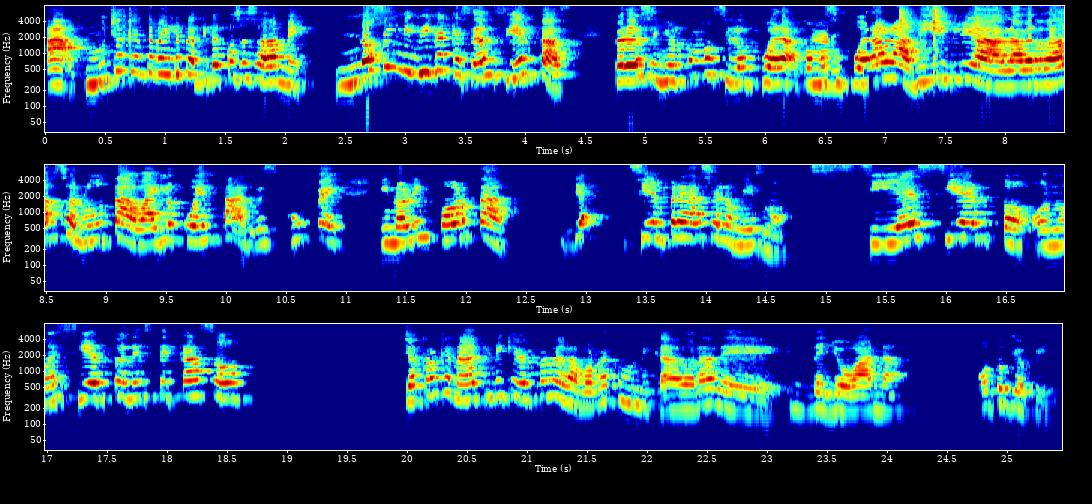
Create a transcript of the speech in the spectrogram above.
Ah, mucha gente va y le platica cosas a Adame. No significa que sean ciertas pero el Señor como si lo fuera, como si fuera la Biblia, la verdad absoluta, va y lo cuenta, lo escupe y no le importa. Ya, siempre hace lo mismo. Si es cierto o no es cierto en este caso, yo creo que nada tiene que ver con la labor de comunicadora de, de Joana. ¿O tú qué opinas?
